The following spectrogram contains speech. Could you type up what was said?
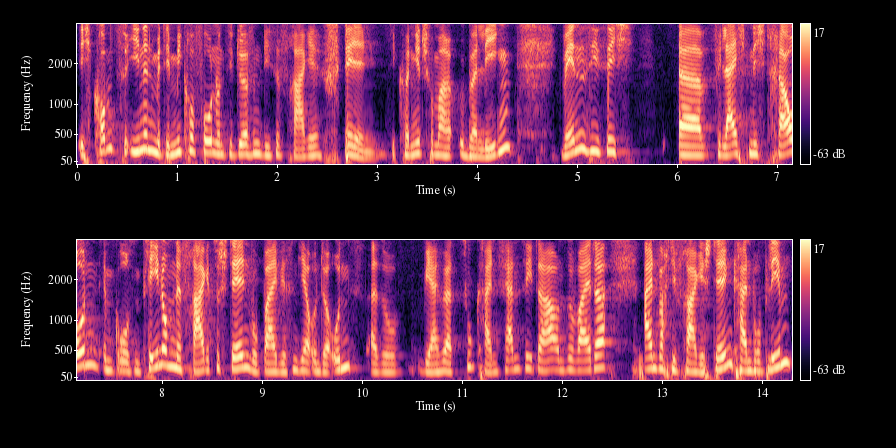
Ich komme zu Ihnen mit dem Mikrofon und Sie dürfen diese Frage stellen. Sie können jetzt schon mal überlegen, wenn Sie sich äh, vielleicht nicht trauen, im großen Plenum eine Frage zu stellen, wobei wir sind ja unter uns, also wer hört zu, kein Fernseh da und so weiter. Einfach die Frage stellen, kein Problem.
